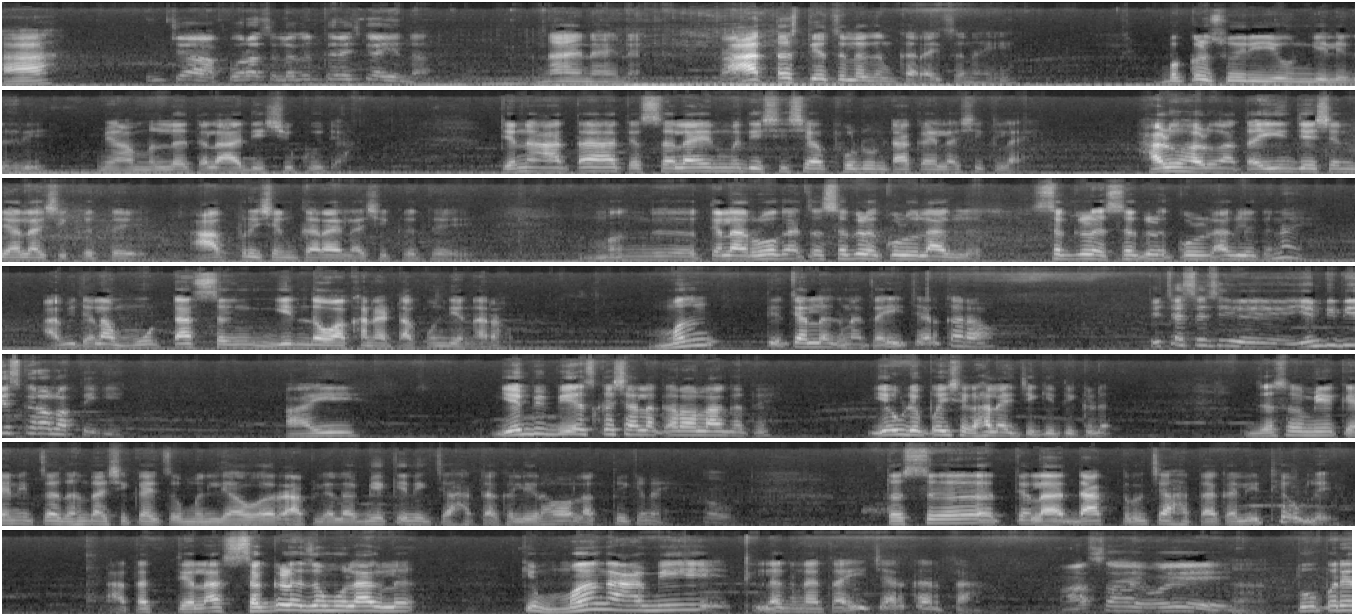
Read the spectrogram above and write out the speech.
हा? तुमच्या पोराचं लग्न करायचं काय यंदा? नाही नाही नाही? आताच त्याचं लग्न करायचं नाही. बकळ सोयरी येऊन गेले घरी. मी म्हणलं त्याला आधी शिकू द्या. त्यानं आता त्या सलाईन मध्ये शिशा फोडून टाकायला शिकलाय. हळूहळू आता इंजेक्शन द्यायला शिकत आहे ऑपरेशन करायला शिकत आहे मग त्याला रोगाचं सगळं कळू लागलं. सगळं सगळं कळू लागलं की नाही? आम्ही त्याला मोठा संगीत दवाखाना टाकून देणार आहोत. मग त्याच्या लग्नाचा विचार करावा. त्याच्यासाठी एमबीबीएस करावं लागते की? I am B B S कशाला करावं लागत आहे? एवढे पैसे घालायचे की तिकडं? जसं मेकॅनिकचा धंदा शिकायचं म्हणल्यावर आपल्याला मेकॅनिकच्या हाताखाली राहावं लागतं की नाही? हो. तसं त्याला डॉक्टरच्या हाताखाली ठेवलंय. आता त्याला सगळं जमू लागलं की मग आम्ही लग्नाचा विचार करता. असं आहे होय. हा, तोपर्यंत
